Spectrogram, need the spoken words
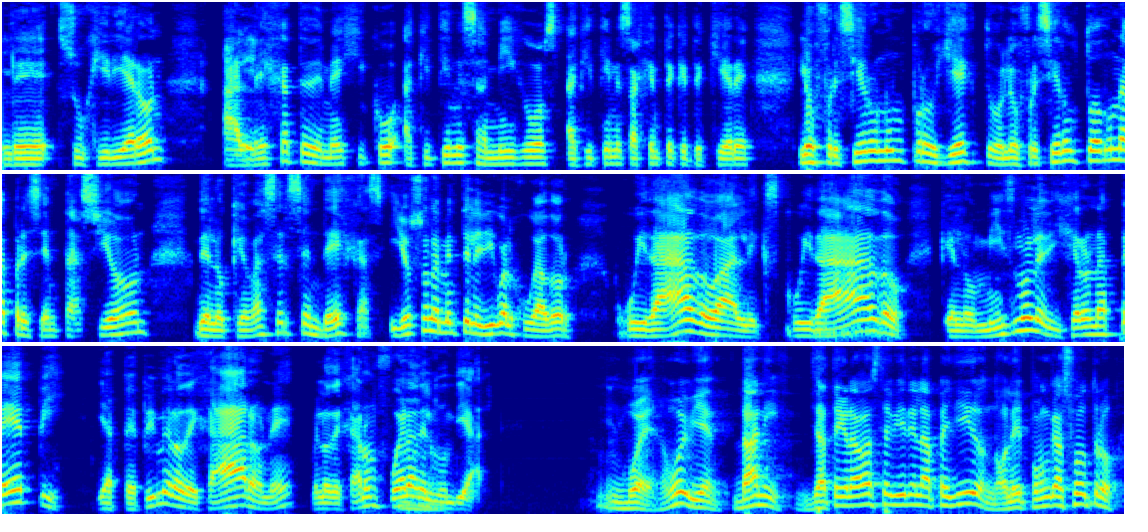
le sugirieron aléjate de México, aquí tienes amigos, aquí tienes a gente que te quiere. Le ofrecieron un proyecto, le ofrecieron toda una presentación de lo que va a ser Cendejas. Y yo solamente le digo al jugador, cuidado, Alex, cuidado, que lo mismo le dijeron a Pepi. Y a Pepi me lo dejaron, ¿eh? Me lo dejaron fuera del Mundial. Bueno, muy bien. Dani, ya te grabaste bien el apellido, no le pongas otro.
